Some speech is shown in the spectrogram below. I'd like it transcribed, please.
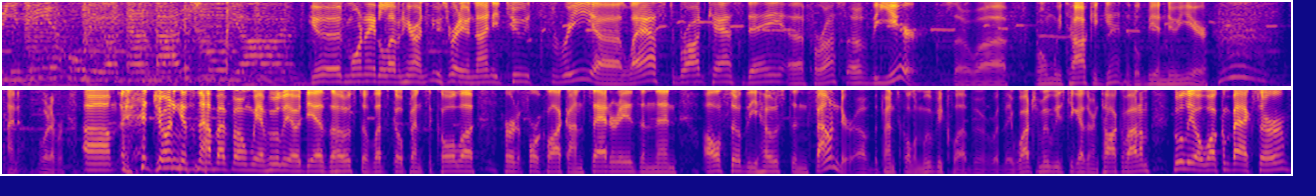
See me and Julio schoolyard. Good morning, 811 here on News Radio 92.3. Uh, last broadcast day uh, for us of the year. So uh, when we talk again, it'll be a new year. I know, whatever. Um, joining us now by phone, we have Julio Diaz, the host of Let's Go Pensacola, heard at 4 o'clock on Saturdays, and then also the host and founder of the Pensacola Movie Club, where they watch movies together and talk about them. Julio, welcome back, sir.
